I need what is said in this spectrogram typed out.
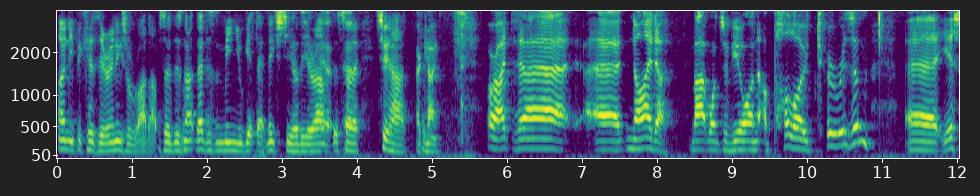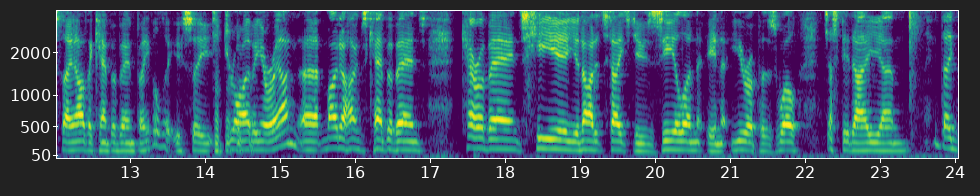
only because their earnings will right up. So there's not that doesn't mean you'll get that next year or the year after. So yeah. too hard. Okay. All right. Uh, uh, NIDA, Mark wants a view on Apollo Tourism. Uh, yes, they are the camper van people that you see driving around. Uh, motorhomes, camper vans, caravans here, United States, New Zealand, in Europe as well. Just did a, um, they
